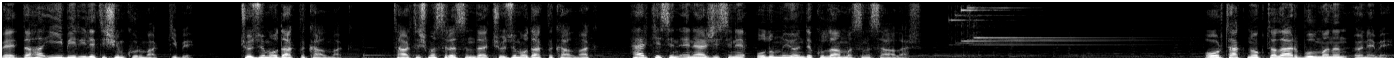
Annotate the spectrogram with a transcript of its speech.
ve daha iyi bir iletişim kurmak gibi. Çözüm odaklı kalmak. Tartışma sırasında çözüm odaklı kalmak, herkesin enerjisini olumlu yönde kullanmasını sağlar. Ortak noktalar bulmanın önemi.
